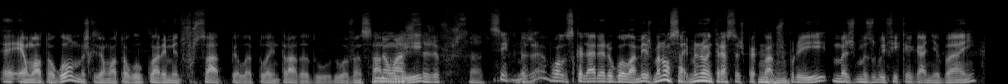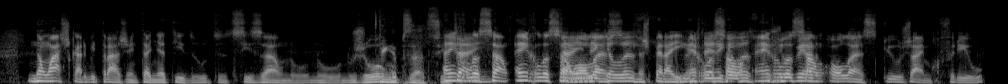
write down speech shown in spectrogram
é, é um autogol, mas quer dizer, é um autogol claramente forçado pela, pela entrada do, do avançado não ali. acho que seja forçado. Sim, mas a bola se calhar era gol lá mesmo, não sei, mas não interessa especularmos uhum. por aí, mas, mas o Benfica ganha bem. Não acho que a arbitragem tenha tido de decisão no, no, no jogo. Tem apesado, sim. Em tem. relação, em relação tem ao lance, lance, mas espera aí, em relação, em relação ao lance que o Jaime referiu,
